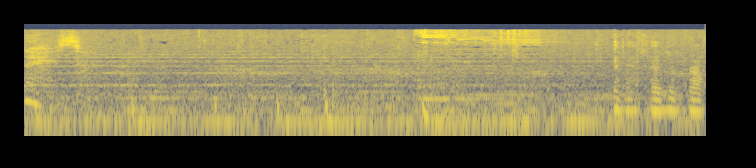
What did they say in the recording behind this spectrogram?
Nice. Get inside the truck.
